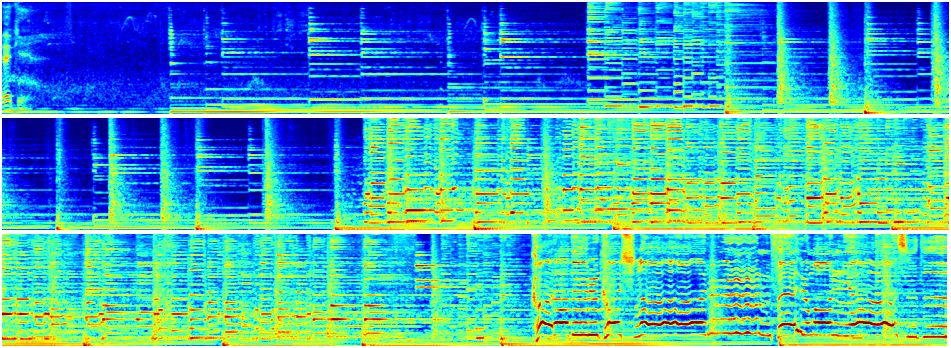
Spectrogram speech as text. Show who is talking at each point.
Speaker 1: Peki.
Speaker 2: Kaşların ferman yazdır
